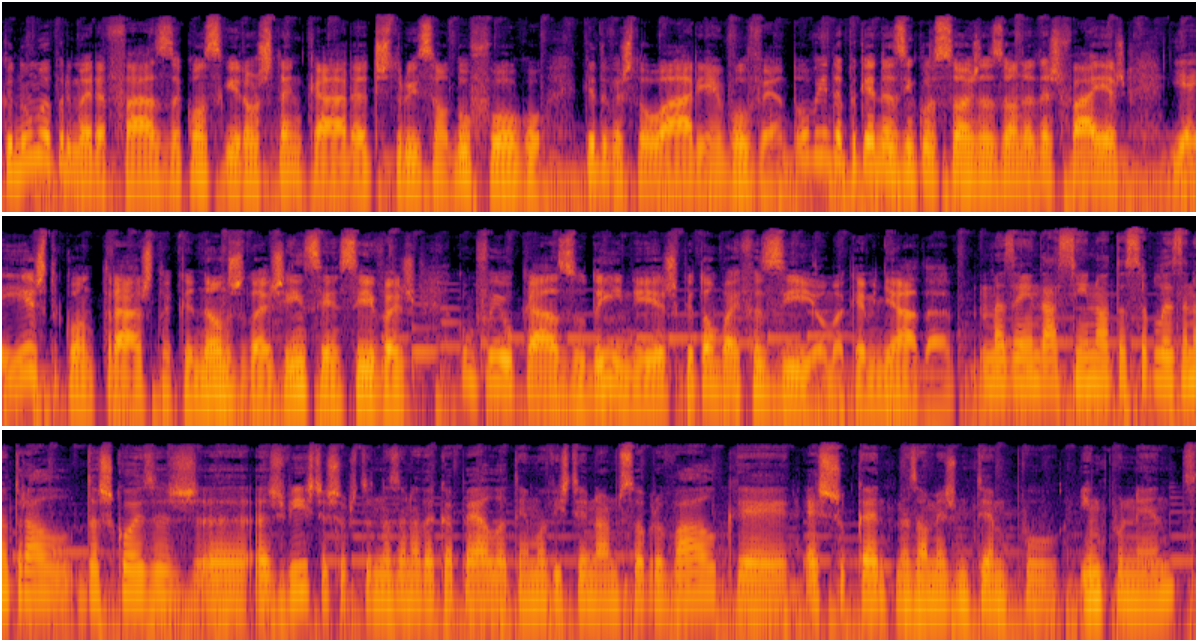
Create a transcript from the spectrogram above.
que, numa primeira fase, conseguiram estancar a destruição do fogo que devastou a área envolvente. Houve ainda pequenas incursões na zona das Faias e é este contraste que não nos deixa insensíveis, como foi o caso de Inês, que também fazia uma caminhada. Mas ainda assim nota-se a beleza natural das coisas, eh, as vistas, sobretudo na zona da capela, tem uma vista enorme sobre o vale, que é é, chocante, mas ao mesmo tempo imponente,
